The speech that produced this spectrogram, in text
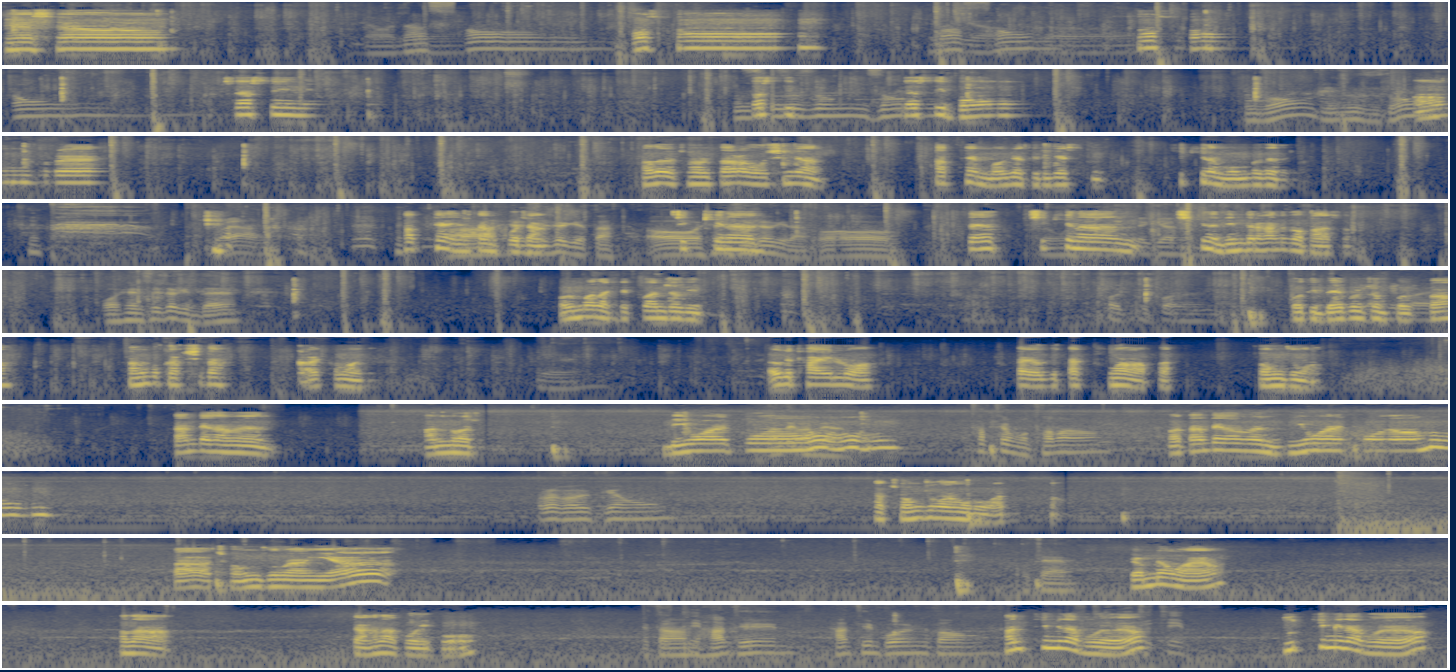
안녕하세요. 연하송 어서, 어서, 송 짜스이, 더스티, 둥둥둥 짜스이 봉, 그래. 다들 저를 따라오시면 탑10 먹여드리겠습니다. 치킨은 못 먹여드릴게요. 뭐야? 탑10 일단 보자. 현실적이다 어 치킨은- 현실적이다 어, 센, 치킨은, 치킨은 님들 하는 거 봐서 어 현실적인데 얼마나 객관적인, 어디 뻔은 어디 맵을 좀 볼까? 항복합시다. 깔끔하게. 예. 여기 다 일로 와. 나 여기 딱 중앙 아파트. 정중앙. 딴 데 가면 안 놀아줘. 미워할 딴데 거야. 가면? 탑평 못하나 아, 딴 데 가면 미워할 거야. 돌아갈게요 다 정중앙으로 왔다. 나 정중앙이야. 오잼 몇명 와요? 하나. 일단 하나 보이고. 일단 팀. 한 팀 한 팀 보입니다 한 팀이나 보여요? 두 팀. 두 팀이나 보여요?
